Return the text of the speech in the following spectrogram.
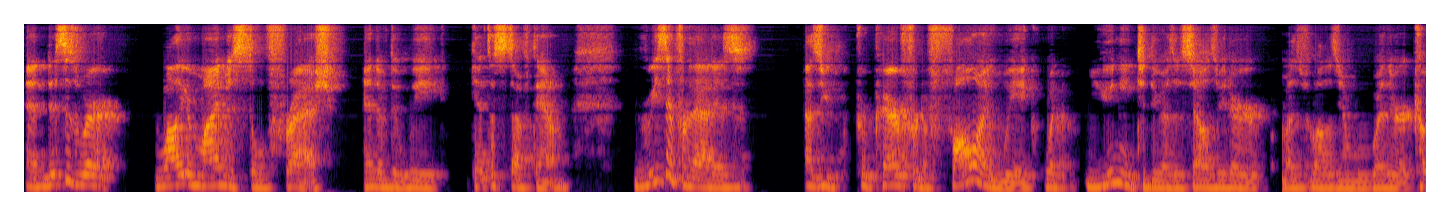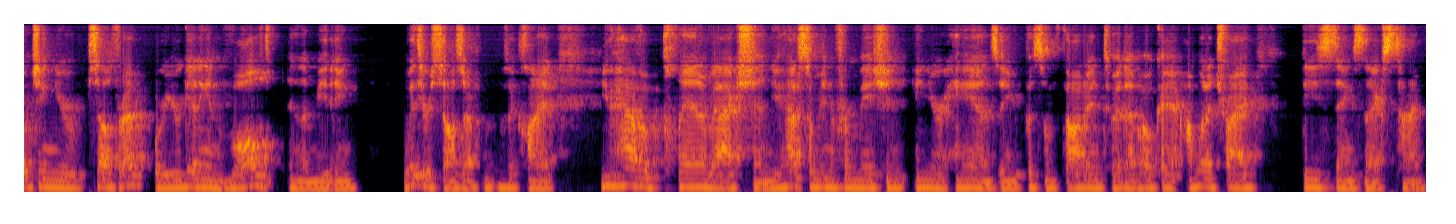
And this is where, while your mind is still fresh, end of the week, get the stuff down. The reason for that is as you prepare for the following week, what you need to do as a sales leader, as well as you know, whether coaching your sales rep or you're getting involved in the meeting with your sales rep with a client, you have a plan of action. You have some information in your hands, and you put some thought into it. Of okay, I'm going to try these things next time,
